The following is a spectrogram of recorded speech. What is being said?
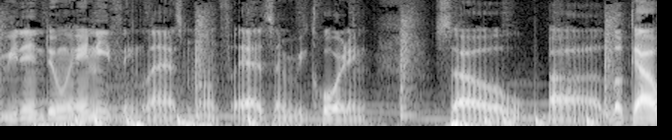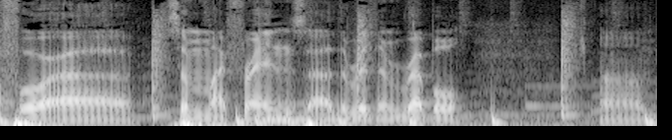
we didn't do anything last month as in recording. So uh, look out for uh, some of my friends, uh, the Rhythm Rebel. Um,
